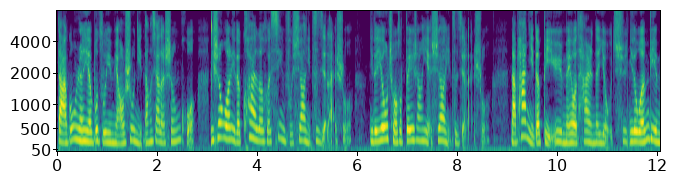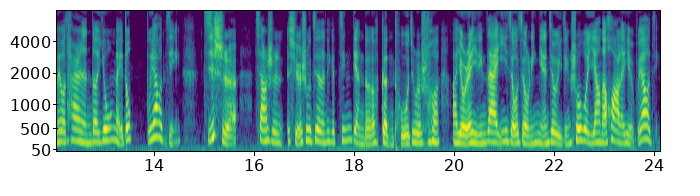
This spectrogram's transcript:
打工人也不足以描述你当下的生活。你生活里的快乐和幸福，需要你自己来说。你的忧愁和悲伤也需要你自己来说，哪怕你的比喻没有他人的有趣，你的文笔没有他人的优美都不要紧。即使像是学术界的那个经典的梗图，就是说啊，有人已经在一九九零年就已经说过一样的话了，也不要紧。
